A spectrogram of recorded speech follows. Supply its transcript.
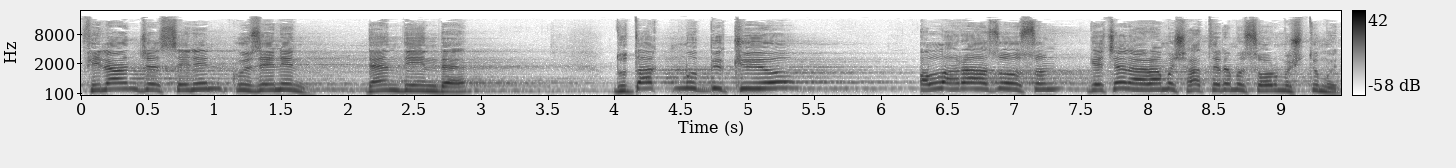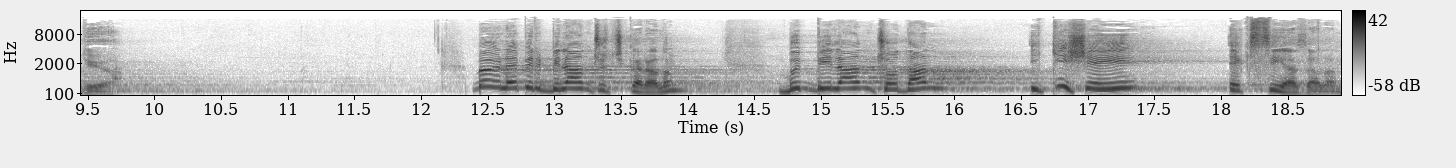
filanca senin kuzenin dendiğinde dudak mı büküyor? Allah razı olsun geçen aramış hatırımı sormuştu mu diyor. Böyle bir bilanço çıkaralım. Bu bilançodan iki şeyi eksi yazalım.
